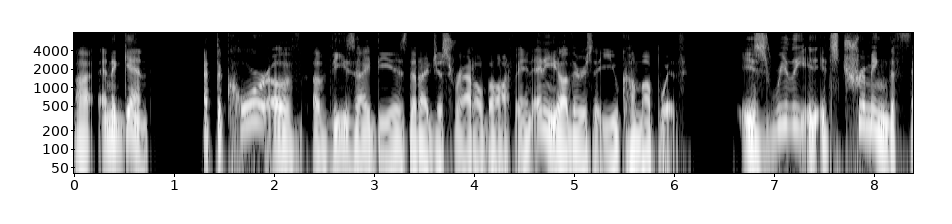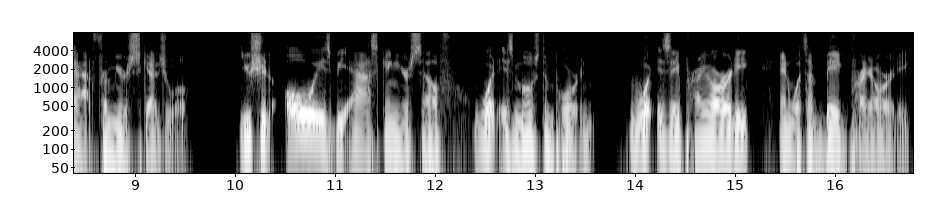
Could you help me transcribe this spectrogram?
Uh, and again, at the core of, of these ideas that I just rattled off and any others that you come up with is really it's trimming the fat from your schedule. You should always be asking yourself what is most important, what is a priority and what's a big priority.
